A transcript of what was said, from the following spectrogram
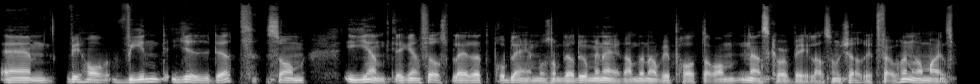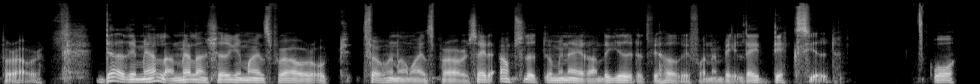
Ehm, vi har vindljudet som egentligen först blir ett problem och som blir dominerande när vi pratar om Nascar-bilar som kör i 200 miles per hour. Däremellan, mellan 20 miles per hour och 200 miles per hour, så är det absolut dominerande ljudet vi hör ifrån en bil, det är däcksljud. Och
